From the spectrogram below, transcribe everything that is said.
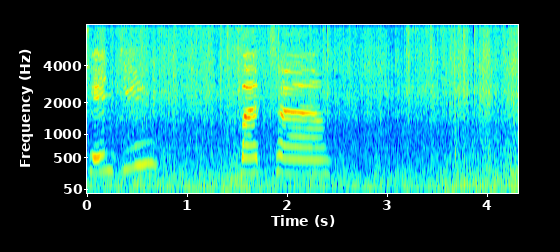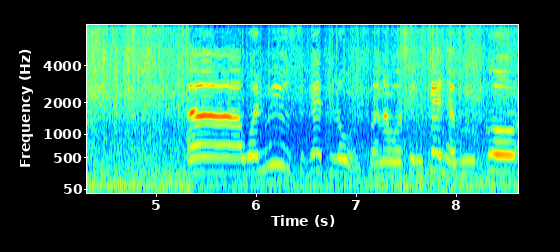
changing but uh, uh, when we used to get loans, when I was in Kenya, we would go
